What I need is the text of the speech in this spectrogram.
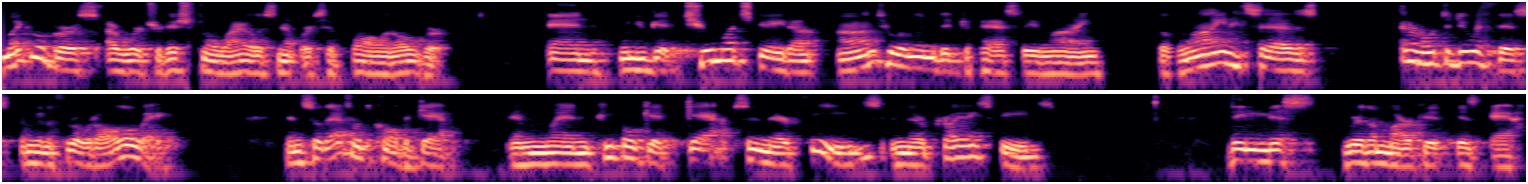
Microbursts are where traditional wireless networks have fallen over. And when you get too much data onto a limited capacity line, the line says, I don't know what to do with this. I'm going to throw it all away. And so that's what's called a gap. And when people get gaps in their feeds, in their price feeds, they miss where the market is at.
